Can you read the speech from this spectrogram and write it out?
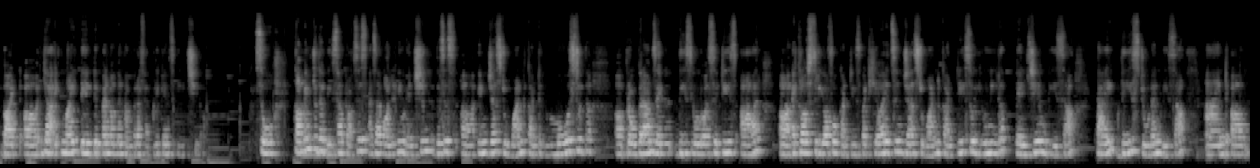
But uh, yeah, it might take depend on the number of applicants each year. So coming to the visa process, as I've already mentioned, this is uh, in just one country. Most of the uh, programs in these universities are uh, across three or four countries, but here it's in just one country. So you need a Belgian visa, type D student visa, and um,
